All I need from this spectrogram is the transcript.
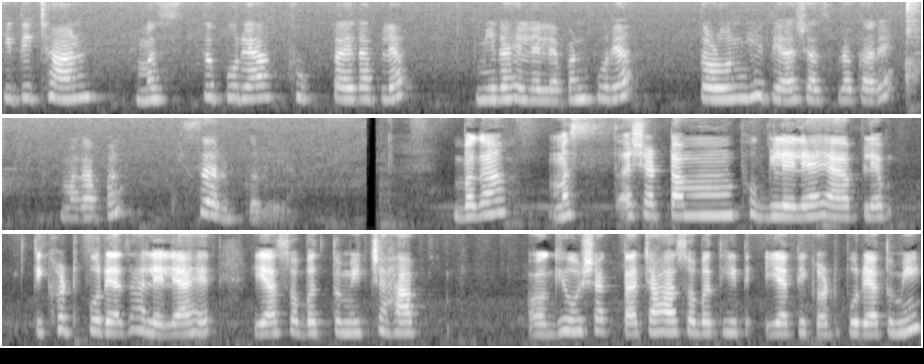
किती छान मस्त पुऱ्या फुगतायत आपल्या. मी राहिलेल्या पण पुऱ्या तळून घेते अशाच प्रकारे. मग आपण सर्व करूया. बघा मस्त अशा टम फुगलेल्या ह्या आपल्या तिखट पुऱ्या झालेल्या आहेत. यासोबत तुम्ही चहा घेऊ शकता. चहासोबत ही या तिखट पुऱ्या तुम्ही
